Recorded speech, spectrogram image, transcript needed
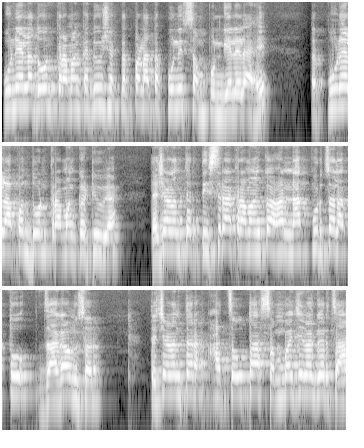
पुण्याला दोन क्रमांक देऊ शकतात पण आता पुणेच संपून गेलेलं आहे. तर पुण्याला आपण दोन क्रमांक ठेवूया. त्याच्यानंतर तिसरा क्रमांक हा नागपूरचा लागतो जागानुसार. त्याच्यानंतर हा चौथा संभाजीनगरचा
